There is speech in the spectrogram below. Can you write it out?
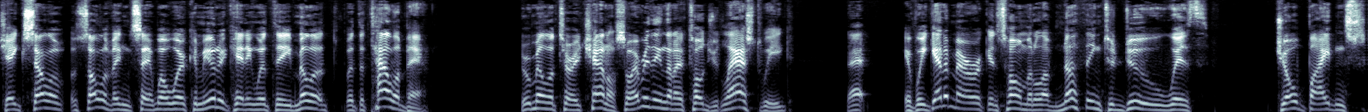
Jake Sullivan saying, well, we're communicating with the mili- with the Taliban through military channels. So everything that I told you last week, that if we get Americans home, it'll have nothing to do with Joe Biden's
